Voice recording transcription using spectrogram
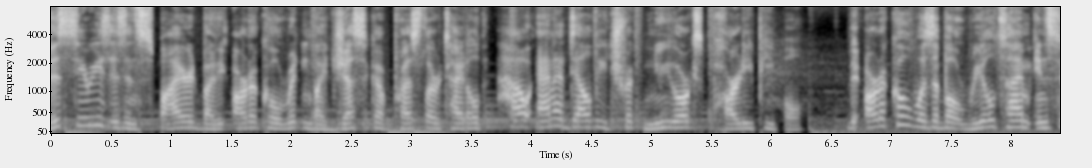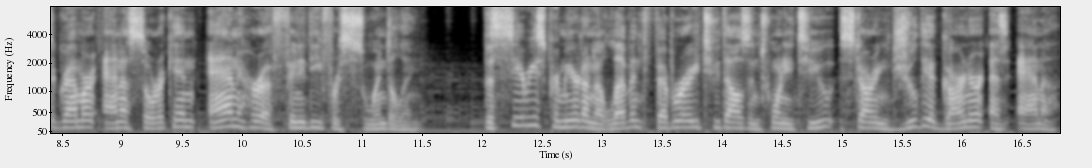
This series is inspired by the article written by Jessica Pressler titled How Anna Delvey Tricked New York's Party People. The article was about real-time Instagrammer Anna Sorokin and her affinity for swindling. The series premiered on 11 February 2022, starring Julia Garner as Anna,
